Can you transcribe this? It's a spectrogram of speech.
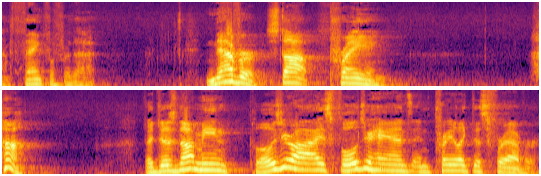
I'm thankful for that. Never stop praying. Huh. That does not mean close your eyes, fold your hands, and pray like this forever.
